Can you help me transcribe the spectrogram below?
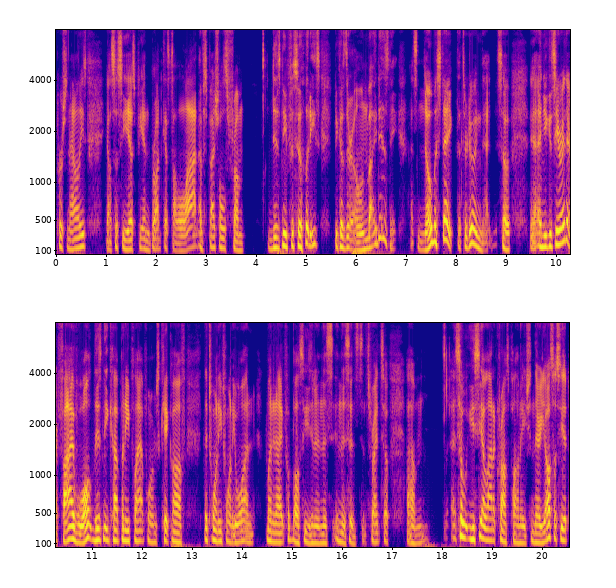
personalities. You also see ESPN broadcast a lot of specials from Disney facilities because they're owned by Disney. That's no mistake that they're doing that. So, and you can see right there, five Walt Disney Company platforms kick off the 2021 Monday Night Football season in this in this instance, right? So, um, so you see a lot of cross pollination there. You also see it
